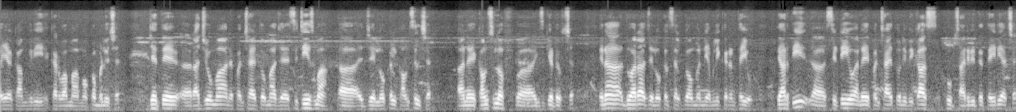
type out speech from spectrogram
અહીંયા કામગીરી કરવામાં મોકો મળ્યો છે. જે તે રાજ્યોમાં અને પંચાયતોમાં જે સિટીઝમાં જે લોકલ કાઉન્સિલ છે અને કાઉન્સિલ ઓફ એક્ઝિક્યુટિવ છે, એના દ્વારા જે લોકલ સેલ્ફ ગવર્મેન્ટની અમલીકરણ થયું, ત્યારથી સિટીઓ અને પંચાયતોની વિકાસ ખૂબ સારી રીતે થઈ રહ્યા છે.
